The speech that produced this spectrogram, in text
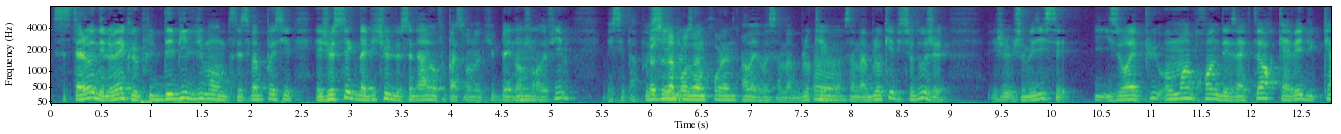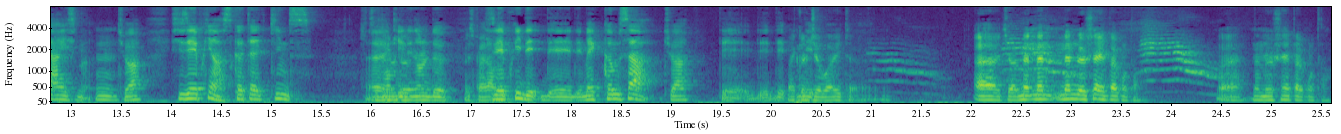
Stallone est le mec le plus débile du monde. C'est, pas possible. Et je sais que d'habitude, le scénario, on faut pas s'en occuper dans ce genre de film. Mais c'est pas Ça, ça possible. t'a posé un problème. Ah ouais, ouais, ça m'a bloqué. Ouais. Ça m'a bloqué. Puis surtout, je, je, je me dis, c'est, ils auraient pu au moins prendre des acteurs qui avaient du charisme. Mm. Tu vois, s'ils avaient pris un Scott Atkins, C'était euh, dans le qui deux. était dans le 2, Mais c'est pas s'ils grave. avaient pris des, des, des mecs comme ça, tu vois, des, des, des- Michael J. White. euh. Ah, tu vois, même, même, même le chat est pas content. Ouais, même le chat est pas content.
